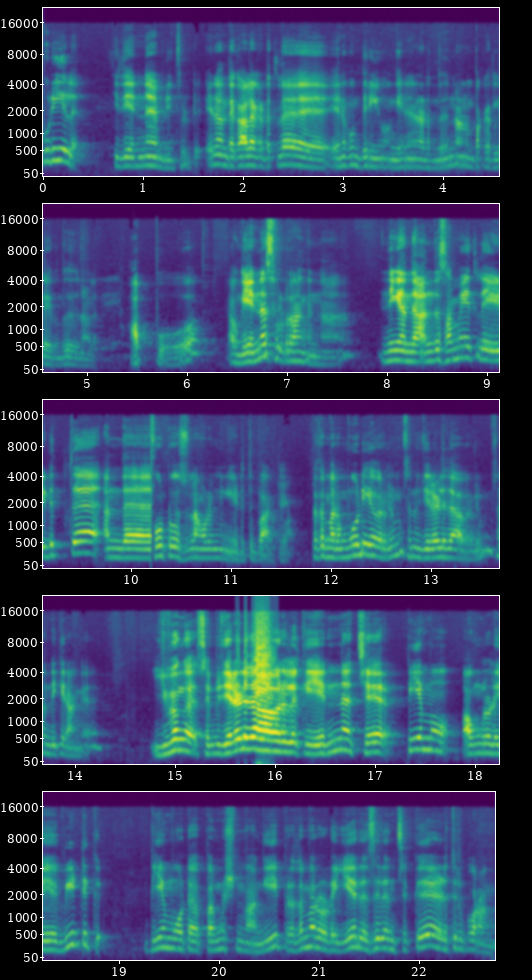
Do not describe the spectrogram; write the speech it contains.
புரியலை. இது என்ன அப்படின்னு சொல்லிட்டு. ஏன்னா அந்த காலகட்டத்தில் எனக்கும் தெரியும் அங்கே என்ன நடந்ததுன்னு. நான் பக்கத்தில் இருந்ததுனால. அப்போது அவங்க என்ன சொல்கிறாங்கன்னா நீங்கள் அந்த அந்த சமயத்தில் எடுத்த அந்த ஃபோட்டோஸ்லாம் கூட நீங்கள் எடுத்து பார்க்கலாம். பிரதமர் மோடி அவர்களும் செல்வி ஜெயலலிதா அவர்களும் சந்திக்கிறாங்க. இவங்க செல்வி ஜெயலலிதா அவர்களுக்கு என்ன சேர் பிஎம்ஓ அவங்களுடைய வீட்டுக்கு பிஎம்ஓட்ட பர்மிஷன் வாங்கி பிரதமருடைய ரெசிடென்ஸுக்கு எடுத்துகிட்டு போகிறாங்க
